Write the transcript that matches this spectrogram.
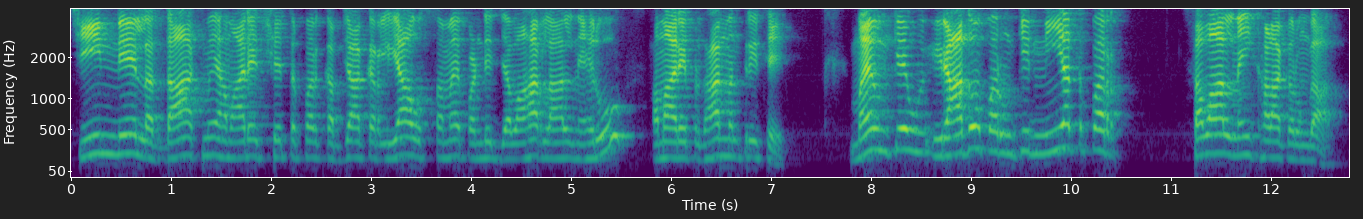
चीन ने लद्दाख में हमारे क्षेत्र पर कब्जा कर लिया। उस समय पंडित जवाहरलाल नेहरू हमारे प्रधानमंत्री थे। मैं उनके इरादों पर, उनकी नीयत पर सवाल नहीं खड़ा करूँगा।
